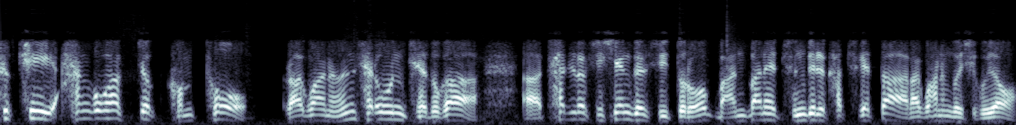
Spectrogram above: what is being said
특히 항공학적 검토 라고 하는 새로운 제도가 아, 차질 없이 시행될 수 있도록 만반의 준비를 갖추겠다라고 하는 것이고요.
